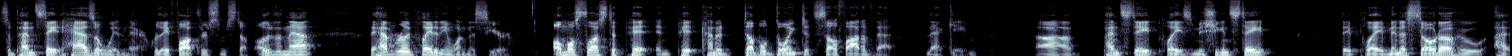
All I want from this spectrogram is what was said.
So Penn State has a win there where they fought through some stuff. Other than that, they haven't really played anyone this year. Almost lost to Pitt, and Pitt kind of double doinked itself out of that that game. Uh, Penn State plays Michigan State. They play Minnesota, who uh,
